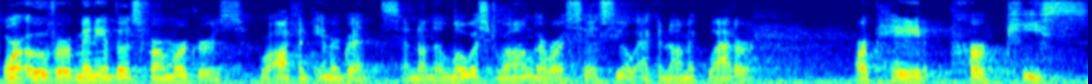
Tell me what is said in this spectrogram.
Moreover, many of those farm workers, who are often immigrants and on the lowest rung of our socioeconomic ladder, are paid per piece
